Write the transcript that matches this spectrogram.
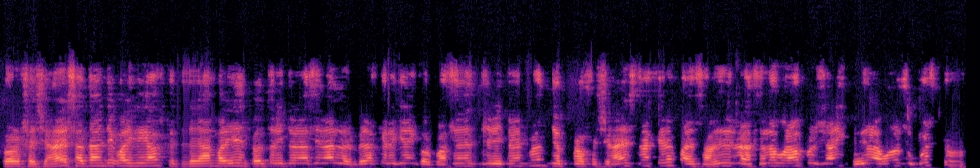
profesionales altamente cualificados que tengan validez en todo el territorio nacional las empresas que requieren incorporación en el territorio de profesionales extranjeros para desarrollo de relación laboral o profesional incluido en algunos supuestos.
